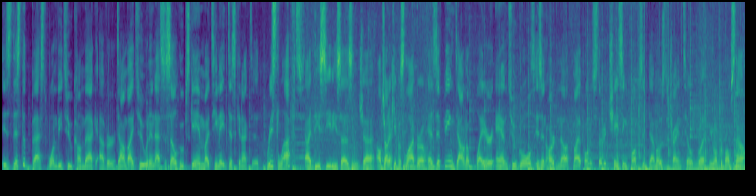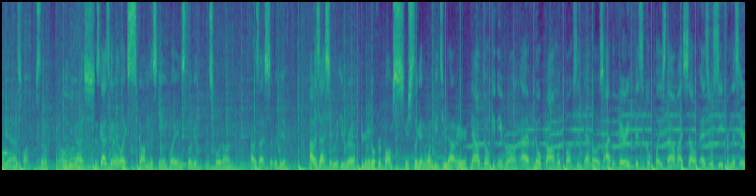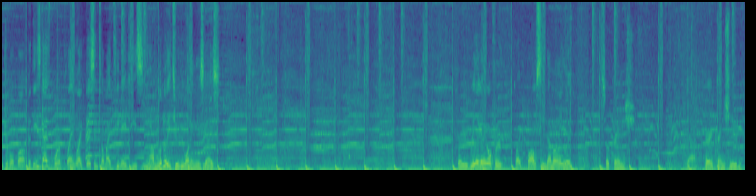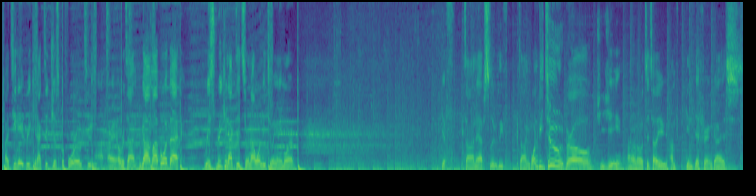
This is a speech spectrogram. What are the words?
Is this the best 1v2 comeback ever? Down by two in an SSL Hoops game, my teammate disconnected. Reese left? I DC'd, he says in chat. I'll try to keep us alive, bro. As if being down a player and two goals isn't hard enough, my opponent started chasing bumps and demos to try and tilt. What, you going for bumps now? Yeah, that's fun. I'm still gonna own you guys. This guy's gonna like scum this gameplay and still get scored on. How does that sit with you? How does that sit with you, bro? You're gonna go for bumps. You're still getting 1v2'd out here. Now, don't get me wrong, I have no problem with bumps and demos. I have a very physical playstyle myself, as you'll see from this air dribble bump. But these guys weren't playing like this until my teammate DC. I'm literally 2v1ing these guys. Bro, you're really gonna go for like bumps and demo? Like, so cringe. Yeah, very cringe, dude. My teammate reconnected just before OT. Uh, all right, overtime. We got my boy back. Reese reconnected, so we're not 1v2ing anymore. You f***ed on, absolutely f***ed on. 1v2, bro. GG. I don't know what to tell you. I'm f***ing different, guys.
